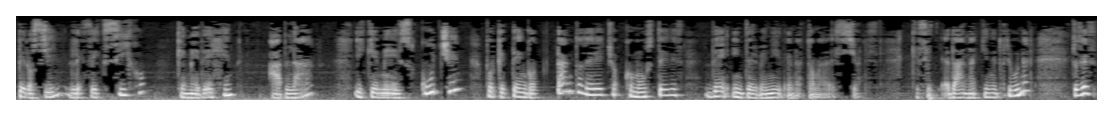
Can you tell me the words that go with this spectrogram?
Pero sí les exijo que me dejen hablar y que me escuchen porque tengo tanto derecho como ustedes de intervenir en la toma de decisiones que se dan aquí en el tribunal. Entonces,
